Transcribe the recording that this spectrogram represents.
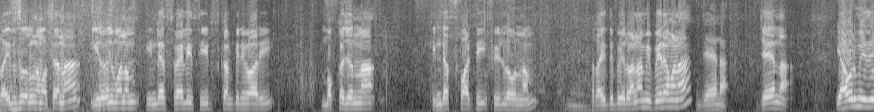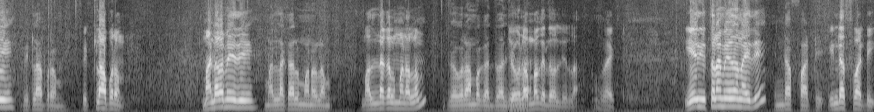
రైతు సోదరులు నమస్తే అన్న ఈరోజు మనం ఇండస్ వ్యాలీ సీడ్స్ కంపెనీ వారి మొక్కజొన్న ఇండస్ ఫార్టీ ఫీల్డ్లో ఉన్నాం. రైతు పేరు అన్న మీ పేరేమన్నా జయన జయన్న. ఎవరు మీది? విట్లాపురం. విట్లాపురం. మండలం ఏది? మల్లకల్ మండలం. మల్దకల్ మండలం? జోగులాంబ గద్వాల్. జోగులాంబ గద్వాల జిల్లా. రైట్ ఏది విత్తనం ఏదన్నా ఇది? ఇండ్ ఆఫ్ ఫార్టీ. ఇండస్ ఫార్టీ.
